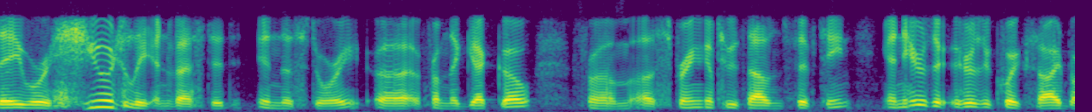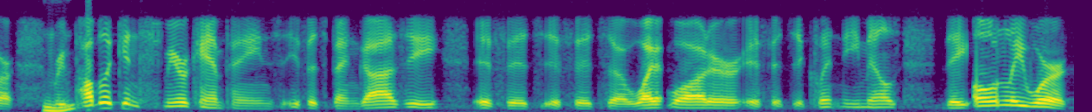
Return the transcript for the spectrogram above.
they were hugely invested in this story uh, from the get go, from uh, spring of 2015. And here's a here's a quick sidebar: Republican smear campaigns, if it's Benghazi, if it's if it's uh, Whitewater, if it's the Clinton emails, they only work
